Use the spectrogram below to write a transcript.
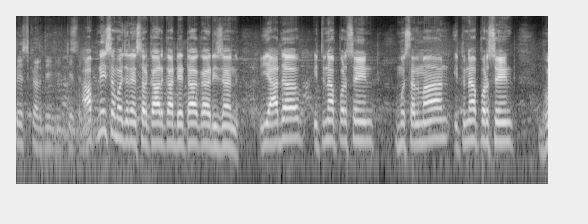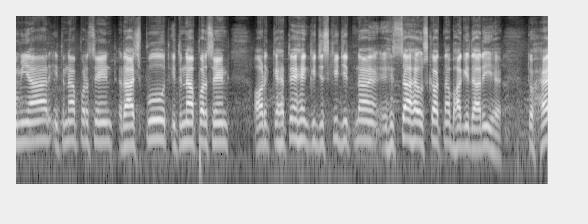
पेश कर देगी आप नहीं समझ रहे हैं सरकार का डेटा का रीज़न। यादव इतना परसेंट मुसलमान इतना परसेंट भूमियार इतना परसेंट राजपूत इतना परसेंट और कहते हैं कि जिसकी जितना हिस्सा है उसका उतना भागीदारी है। तो है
